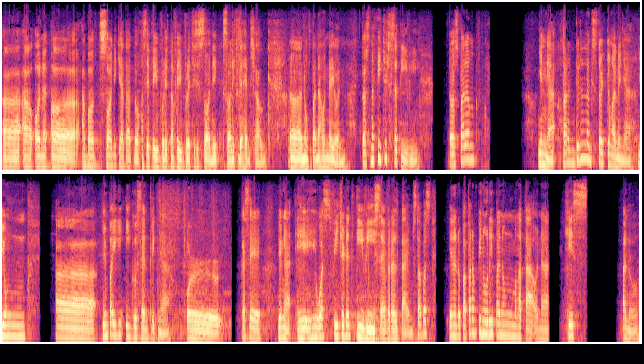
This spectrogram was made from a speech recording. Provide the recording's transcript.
uh, uh, on uh, about Sonic yata to kasi favorite na favorite si Sonic Sonic the Hedgehog uh, nung panahon na yon tapos na-feature siya sa TV tapos parang yun nga parang doon na nag-start yung ano niya yung uh, yung pagiging egocentric niya or kasi yun nga he, he was featured at TV several times tapos inano pa parang pinuri pa nung mga tao na his ano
